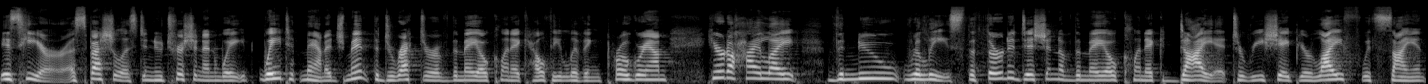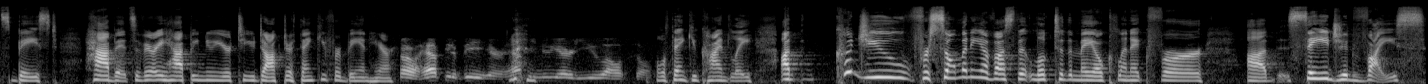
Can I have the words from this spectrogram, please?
is here, a specialist in nutrition and weight weight management, the director of the Mayo Clinic Healthy Living Program, here to highlight the new release, the third edition of the Mayo Clinic Diet to reshape your life with science-based habits. A very happy new year to you, Doctor. Thank you for being here. Oh, happy to be here. Happy New Year to you also. Well, thank you kindly. Um, could you, for so many of us that look to the Mayo Clinic for uh, sage advice,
